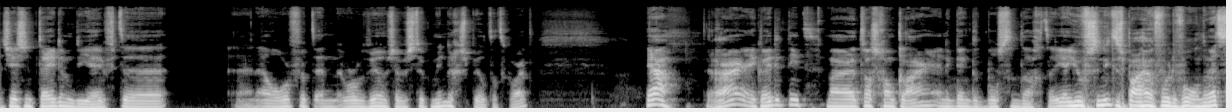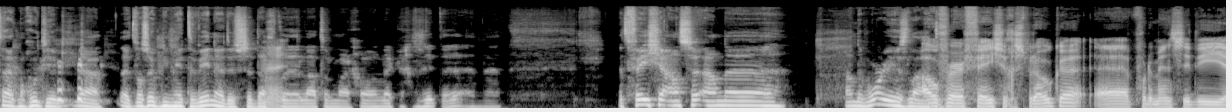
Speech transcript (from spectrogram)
Jason Tatum, die heeft, en Al Horford en Robert Williams hebben een stuk minder gespeeld dat kwart. Ja, raar, ik weet het niet. Maar het was gewoon klaar. En ik denk dat Boston dacht, ja, je hoeft ze niet te sparen voor de volgende wedstrijd. Maar goed, je, ja, het was ook niet meer te winnen. Dus ze dachten, Nee. laten we maar gewoon lekker gaan zitten. En uh, het feestje aan, ze, aan, uh, aan de Warriors laten. Over feestje gesproken, uh, voor de mensen die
